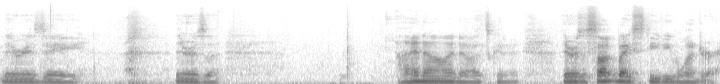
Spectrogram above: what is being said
There is a there is a I know, I know, it's good. There is a song by Stevie Wonder.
